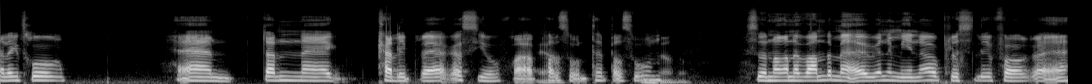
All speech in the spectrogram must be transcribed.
Eller jeg tror den kalibreres jo fra Ja. person til person. Så når han er vant med øynene mine, og plutselig får eh,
